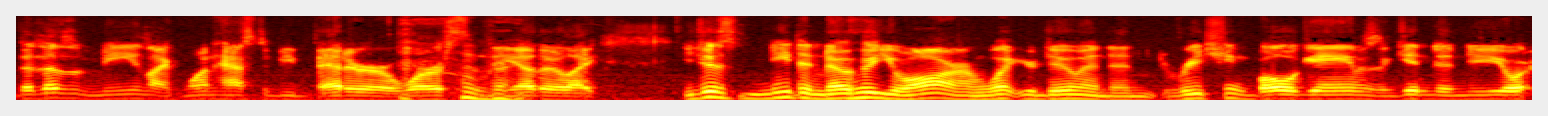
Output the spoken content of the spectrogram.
that doesn't mean like one has to be better or worse than the other. Like you just need to know who you are and what you're doing and reaching bowl games and getting to New York,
